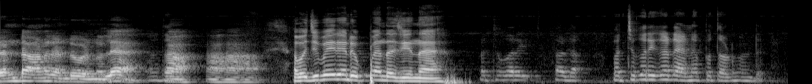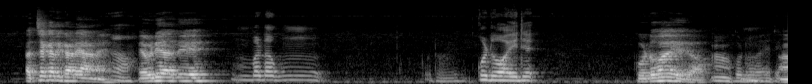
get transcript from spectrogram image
രണ്ടാണ് രണ്ട് പെണ്ണും അല്ലേ? ആ ആ. അപ്പൊ ജുബൈരിന്റെ ഉപ്പ എന്താ ചെയ്യുന്നേ? പച്ചക്കറി കട. പച്ചക്കറി കടയാണ് ഇപ്പൊ തുടങ്ങുന്നത്. പച്ചക്കറി കടയാണ്. എവിടെയാ അത്? ഇവിടെ കൊടുവായൂര്. കൊടുവായൂരോ? ആ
